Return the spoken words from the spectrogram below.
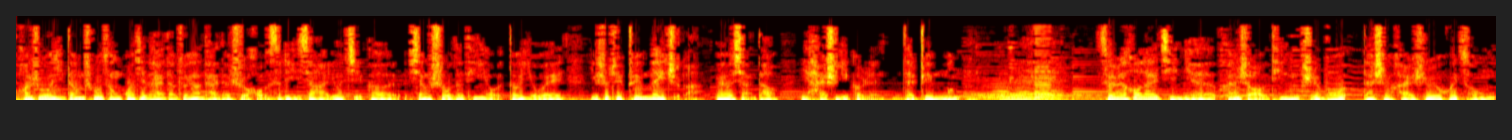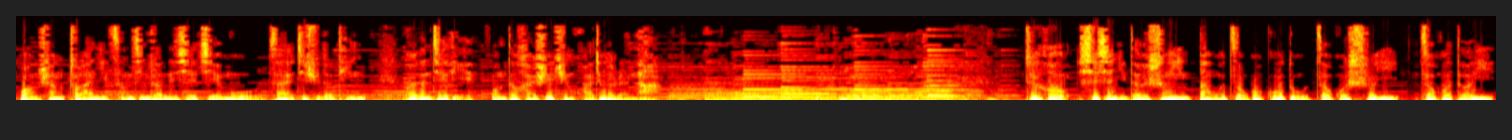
话说你当初从国际台到中央台的时候，私底下有几个相熟的听友都以为你是去追妹纸了，没有想到你还是一个人在追梦。虽然后来几年很少听直播，但是还是会从网上找来你曾经的那些节目，再继续的听。归根结底，我们都还是一群怀旧的人呐。最后，谢谢你的声音伴我走过孤独，走过失意，走过得意，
